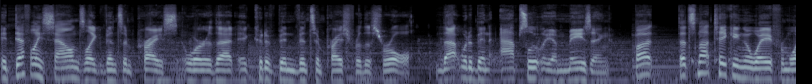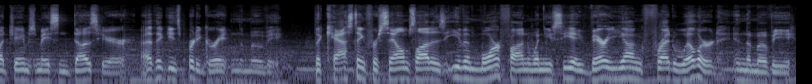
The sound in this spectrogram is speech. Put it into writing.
It definitely sounds like Vincent Price, or that it could have been Vincent Price for this role. That would have been absolutely amazing. But that's not taking away from what James Mason does here. I think he's pretty great in the movie. The casting for Salem's Lot is even more fun when you see a very young Fred Willard in the movie.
